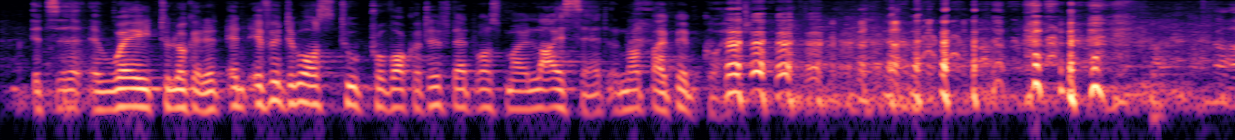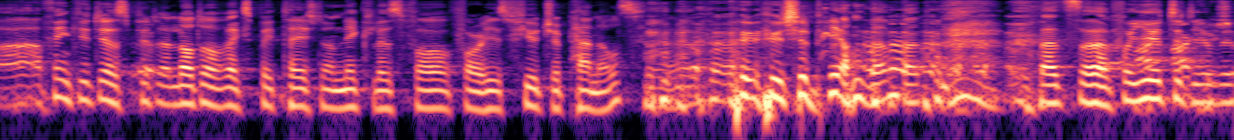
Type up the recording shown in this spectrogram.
it's a, a, way to look at it. And if it was too provocative, that was my Lysaght and not by BIMCO. I think you just put a lot of expectation on Nicholas for, for his future panels, uh, who should be on them, but that's uh, for you to deal with.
